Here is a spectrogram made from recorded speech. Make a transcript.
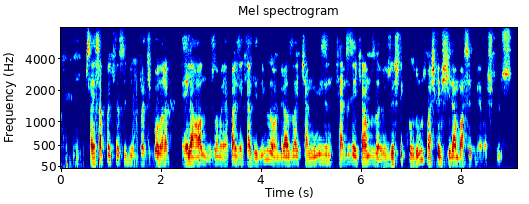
mesela hesap makinesi bir rakip olarak ele almıyoruz ama yapay zeka dediğimiz zaman biraz daha kendimizin, kendi zekamızla özdeşlik kurduğumuz başka bir şeyden bahsetmeye başlıyoruz.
